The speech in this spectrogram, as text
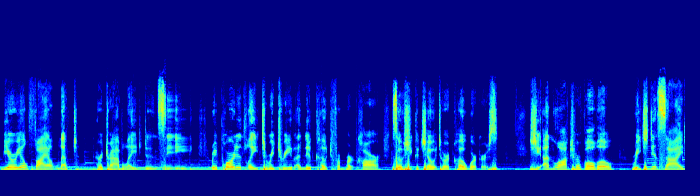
Muriel Pfeil left her travel agency reportedly to retrieve a new coat from her car so she could show it to her co-workers. She unlocked her Volvo, reached inside,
